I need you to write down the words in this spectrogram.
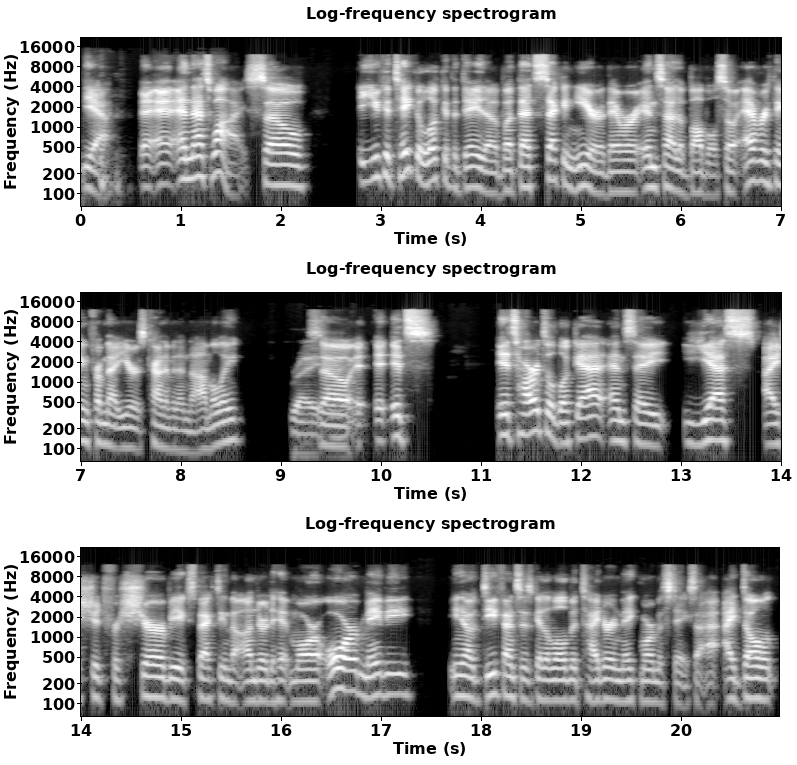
yeah, and, and that's why. So you could take a look at the data, but that second year they were inside the bubble, so everything from that year is kind of an anomaly. Right. So right. it, it, it's it's hard to look at and say yes, I should for sure be expecting the under to hit more, or maybe you know defenses get a little bit tighter and make more mistakes. I, I don't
